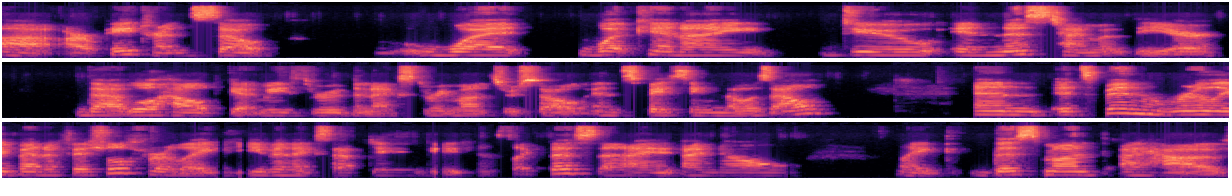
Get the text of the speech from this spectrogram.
uh, are patrons. So what what can I do in this time of the year that will help get me through the next three months or so and spacing those out. And it's been really beneficial for like even accepting engagements like this. And I, I know like this month I have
